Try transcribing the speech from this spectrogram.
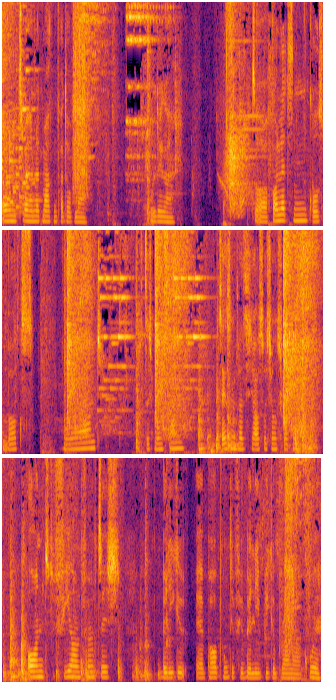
Und 200 Marken Verdoppler. Cool, Digga. Zur vorletzten großen Box. Und 80 Münzen. 26 Ausrüstungsfragmente. Und 54 billige äh, Powerpunkte für beliebige Brawler. Cool.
